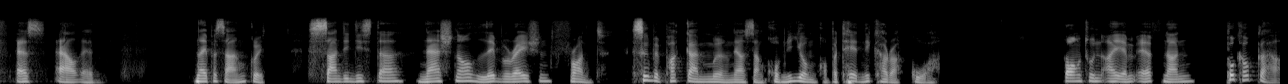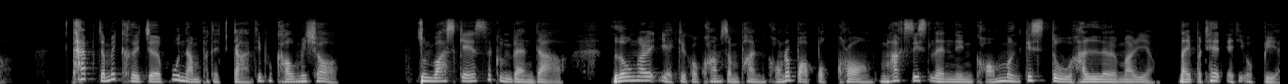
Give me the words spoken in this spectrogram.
FSLN ในภาษาอังกฤษ Sandinista National Liberation Front ซึ่งเป็นพรรคการเมืองแนวสังคมนิยมของประเทศนิคารากัว กองทุน IMF นั้น พวกเขากล่าว แทบจะไม่เคยเจอผู้นำเผด็จการที่พวกเขาไม่ชอบ คุณวาสเกสและคุณแบนดาว ลงรายละเอียดเกี่ยวกับความสัมพันธ์ของระบอบปกครองมาร์กซิสเลนินของเมืองกิสตูฮันเลอร์มาเรียมในประเทศเอธิโอเปีย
